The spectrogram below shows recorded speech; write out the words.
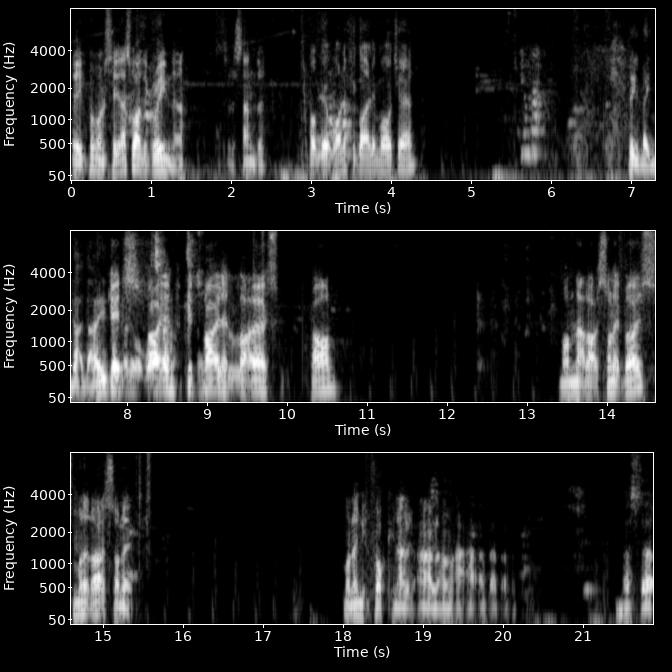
you can put them on see. That's why they're green there. To the standard. Put me at one if you got any more, Jen. Don't mind that died. Kids know what fighting, kids fighting at like uh, barn. I'm on that like Sonic boys. I'm on it like Sonic. Come on, any fucking I, I don't know. I, I, I, I, That's it.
